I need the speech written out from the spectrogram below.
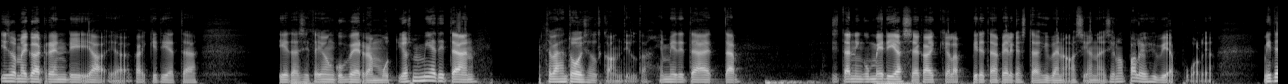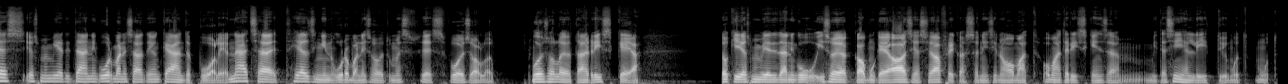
iso megatrendi ja, ja kaikki tietää, tietää siitä jonkun verran, mutta jos me mietitään sitä vähän toiselta kantilta ja mietitään, että sitä niin kuin mediassa ja kaikkialla pidetään pelkästään hyvänä asiana ja siinä on paljon hyviä puolia. Mites, jos me mietitään niin urbanisaation kääntöpuolia, näet sä, että Helsingin urbanisoitumisessa voisi olla, voisi olla jotain riskejä? Toki jos me mietitään niin kuin isoja kaupunkeja Aasiassa ja Afrikassa, niin siinä on omat, omat riskinsä, mitä siihen liittyy, mutta mut,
